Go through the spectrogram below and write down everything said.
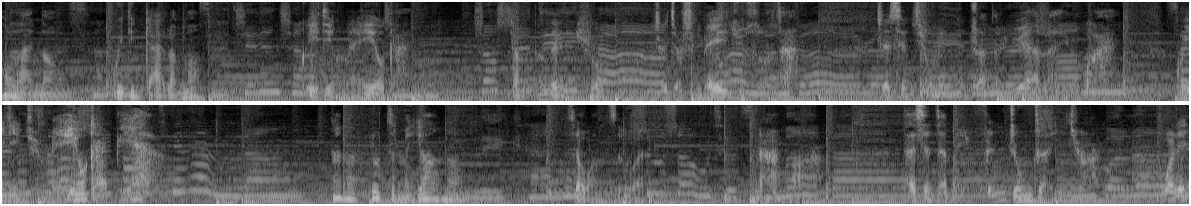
后来呢？规定改了吗？规定没有改。掌灯的人说：“这就是悲剧所在。这星球每年转得越来越快。”规定却没有改变，那么又怎么样呢？小王子问。那么，他现在每分钟转一圈，我连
